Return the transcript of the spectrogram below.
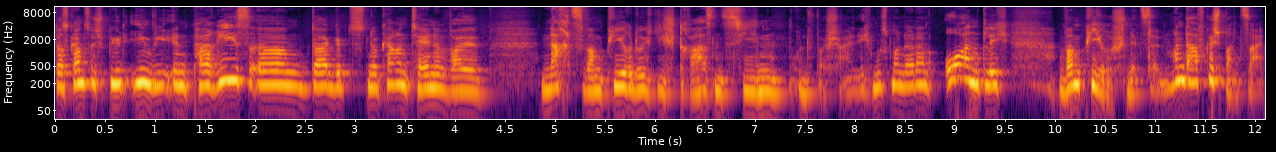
Das Ganze spielt irgendwie in Paris. Äh, da gibt es eine Quarantäne, weil nachts Vampire durch die Straßen ziehen. Und wahrscheinlich muss man da dann ordentlich Vampire schnitzeln. Man darf gespannt sein.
